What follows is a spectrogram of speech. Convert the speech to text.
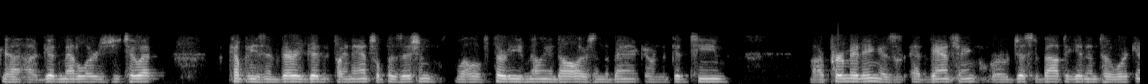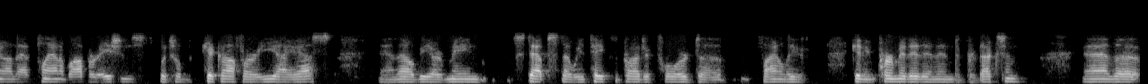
good metallurgy to it. Company's in very good financial position, well over $30 million in the bank and a good team. Our permitting is advancing. We're just about to get into working on that plan of operations, which will kick off our EIS, and that'll be our main steps that we take the project forward to finally getting permitted and into production. And the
